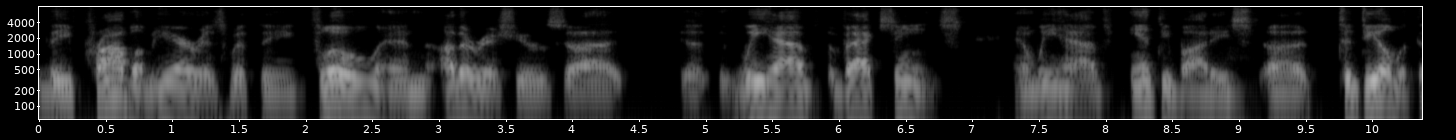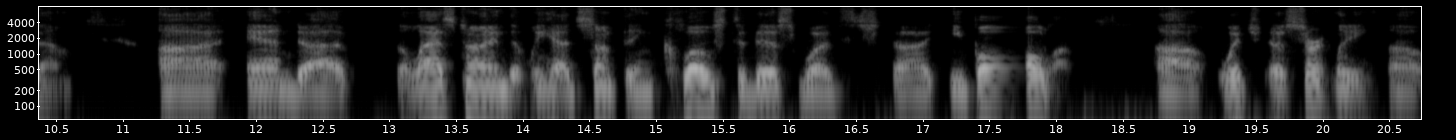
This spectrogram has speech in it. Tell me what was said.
the problem here is with the flu and other issues. Uh, we have vaccines and we have antibodies to deal with them. and the last time that we had something close to this was uh, Ebola, uh, which uh, certainly uh,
